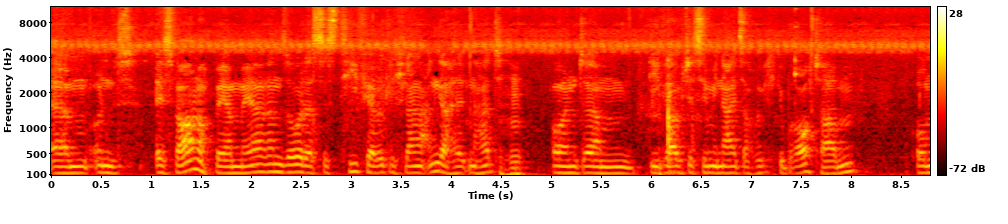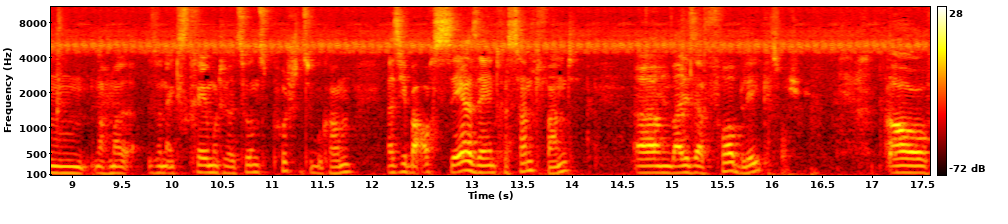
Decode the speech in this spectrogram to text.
Ähm, und es war auch noch bei mehreren so, dass das Tief ja wirklich lange angehalten hat Mhm. Und ähm, die, glaube ich, das Seminar jetzt auch wirklich gebraucht haben, um nochmal so einen extremen Motivationspush zu bekommen, Was ich aber auch sehr, sehr interessant fand, ähm, war dieser Vorblick auf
